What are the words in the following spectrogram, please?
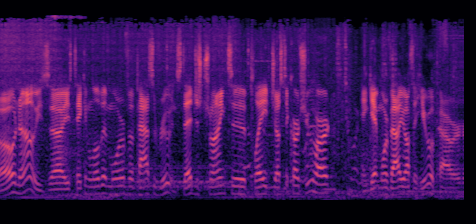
Oh no, he's uh, he's taking a little bit more of a passive route. Instead, just trying to play Justicar Trueheart and get more value off the hero power.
